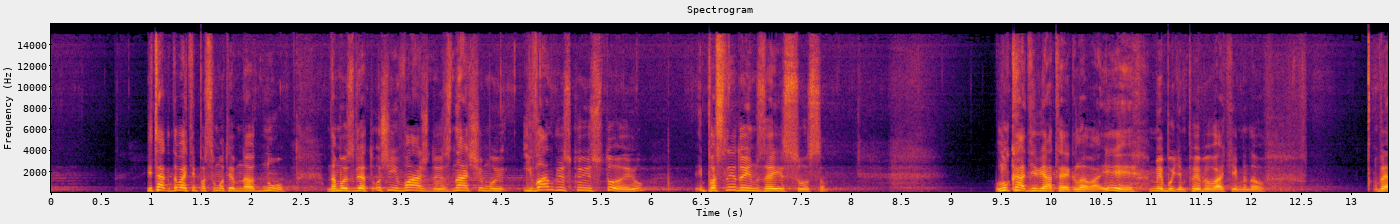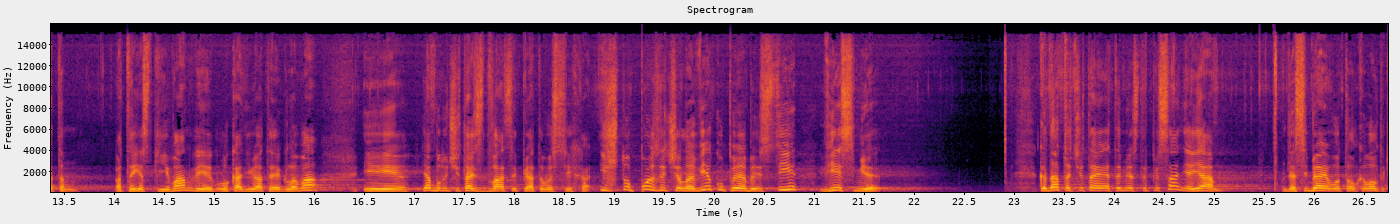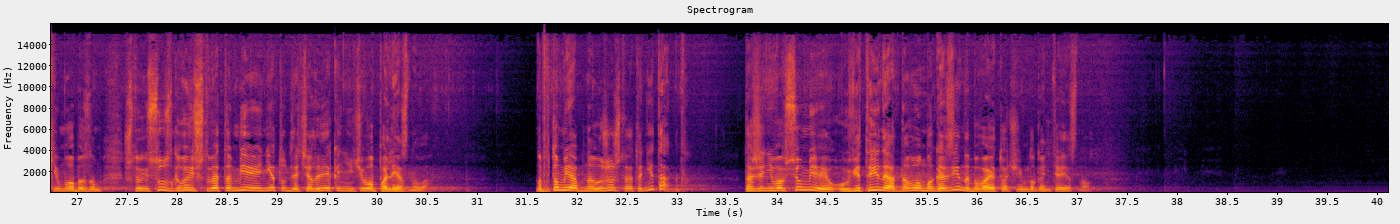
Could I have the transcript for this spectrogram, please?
Итак, давайте посмотрим на одну, на мой взгляд, очень важную, значимую евангельскую историю и последуем за Иисусом. Лука 9 глава, и мы будем пребывать именно в этом отрезке Евангелия, Лука 9 глава, и я буду читать с 25 стиха. «И что пользы человеку приобрести весь мир?» Когда-то, читая это место Писания, я для себя его толковал таким образом, что Иисус говорит, что в этом мире нету для человека ничего полезного. Но потом я обнаружил, что это не так. Даже не во всем мире. У витрины одного магазина бывает очень много интересного.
